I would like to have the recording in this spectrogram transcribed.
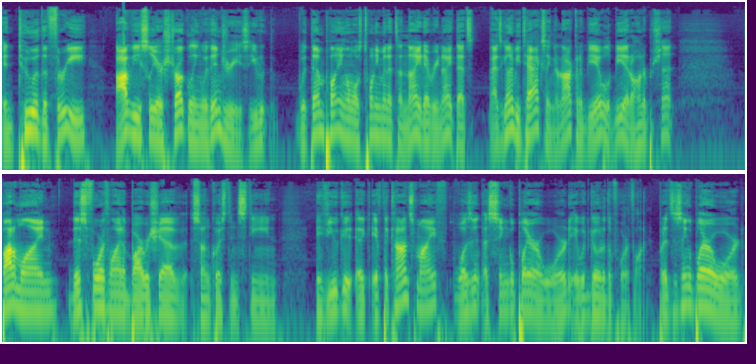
and two of the three obviously are struggling with injuries. You with them playing almost 20 minutes a night every night, that's that's going to be taxing. They're not going to be able to be at 100 percent. Bottom line, this fourth line of Barbashev, Sundqvist, and Steen, if you could, like, if the Conn Smythe wasn't a single player award, it would go to the fourth line. But it's a single player award,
